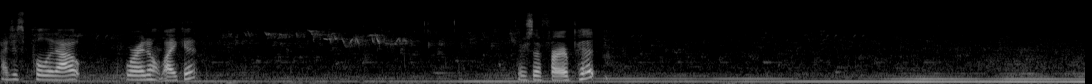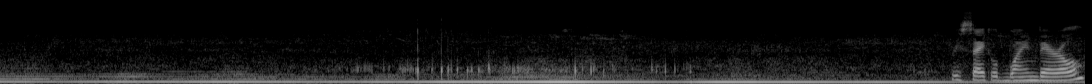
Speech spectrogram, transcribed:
I just pull it out where I don't like it. There's a fire pit. Recycled wine barrel.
